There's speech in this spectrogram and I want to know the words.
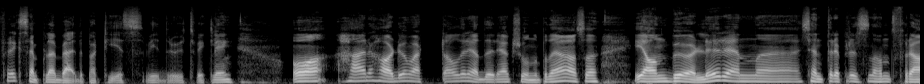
f.eks. Arbeiderpartiets videre utvikling? Og her har det jo vært allerede reaksjoner på det. Altså Jan Bøhler, en uh, kjent representant fra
